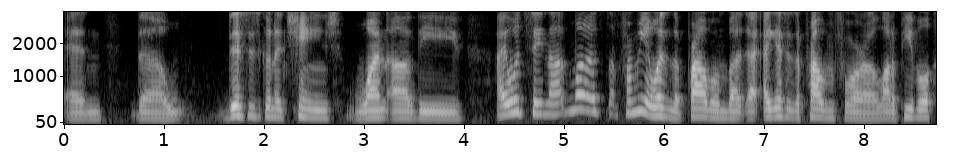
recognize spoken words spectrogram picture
and the this is going to change one of the I would say not well, for me it wasn't the problem, but I guess it's a problem for a lot of people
